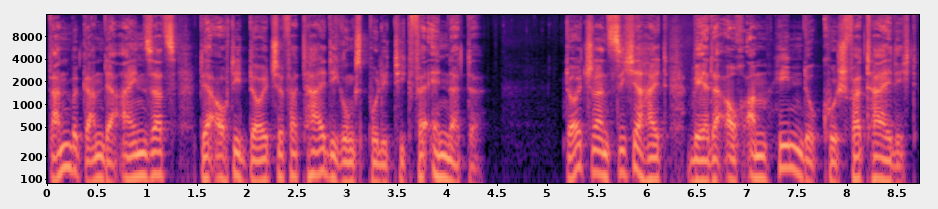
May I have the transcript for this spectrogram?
Dann begann der Einsatz, der auch die deutsche Verteidigungspolitik veränderte. Deutschlands Sicherheit werde auch am Hindukusch verteidigt,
